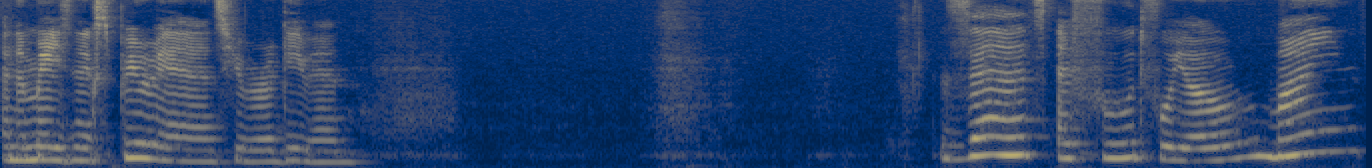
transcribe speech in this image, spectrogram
an amazing experience you were given? That's a food for your mind.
